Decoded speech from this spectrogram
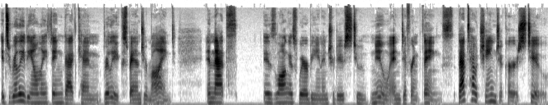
It's really the only thing that can really expand your mind. And that's as long as we're being introduced to new and different things. That's how change occurs, too.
